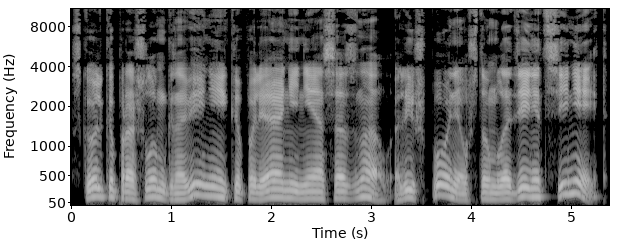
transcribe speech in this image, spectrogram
Сколько прошло мгновений, Капеллиани не осознал, лишь понял, что младенец синеет,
